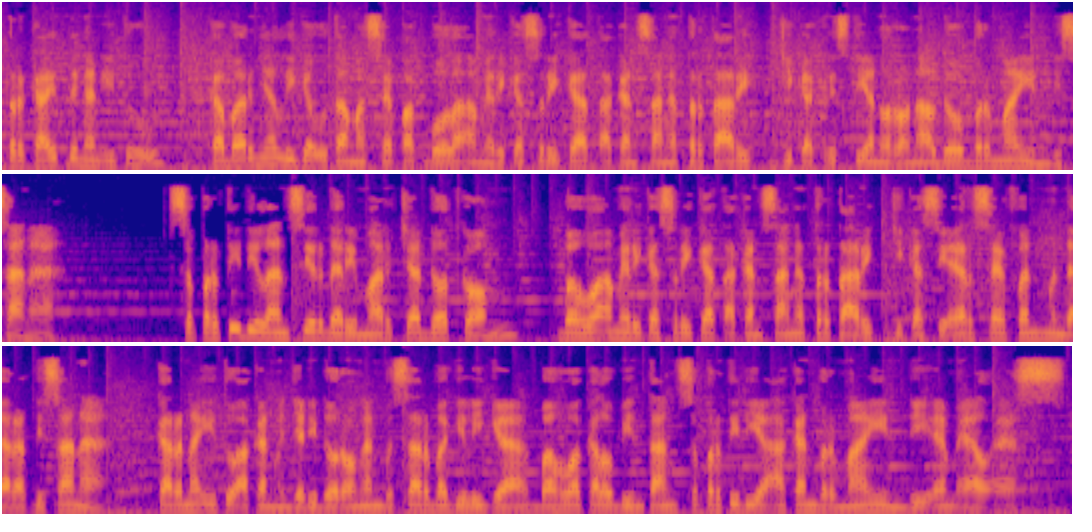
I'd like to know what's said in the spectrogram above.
Terkait dengan itu, kabarnya Liga Utama Sepak Bola Amerika Serikat akan sangat tertarik jika Cristiano Ronaldo bermain di sana. Seperti dilansir dari Marca.com, bahwa Amerika Serikat akan sangat tertarik jika CR7 mendarat di sana, karena itu akan menjadi dorongan besar bagi Liga bahwa kalau bintang seperti dia akan bermain di MLS.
